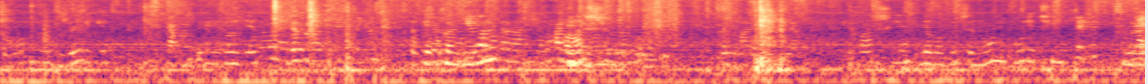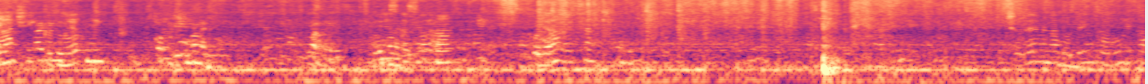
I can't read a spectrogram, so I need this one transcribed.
соломка, жирики. Різні є. Я показую. Фарш. Є для ветчином, курячий, свинячий, котлетний. Вирізка свина, поляриця. Черевина, дубинка, рулька,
